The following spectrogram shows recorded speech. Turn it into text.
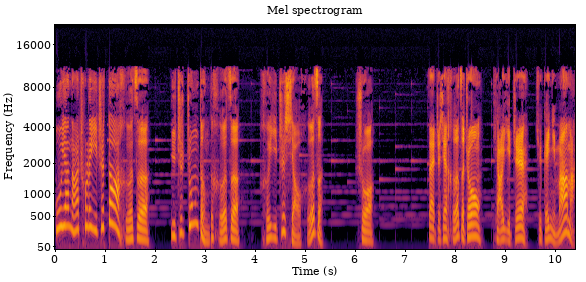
乌鸦拿出了一只大盒子、一只中等的盒子和一只小盒子，说：“在这些盒子中挑一只去给你妈妈。”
